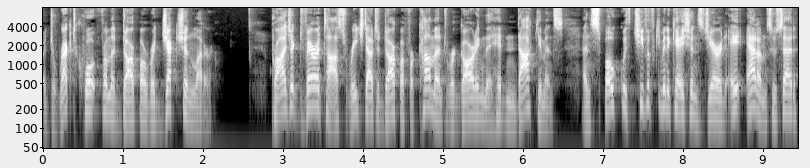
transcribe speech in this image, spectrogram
A direct quote from the DARPA rejection letter. Project Veritas reached out to DARPA for comment regarding the hidden documents and spoke with Chief of Communications Jared Adams, who said,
